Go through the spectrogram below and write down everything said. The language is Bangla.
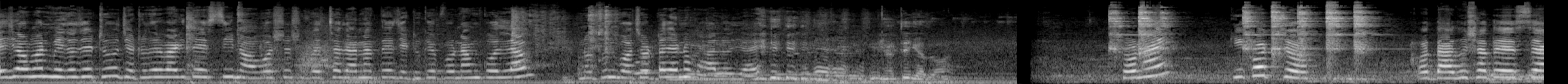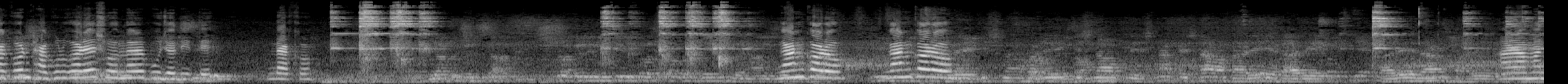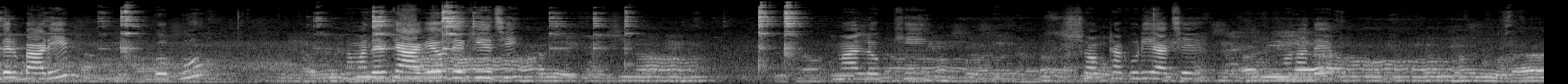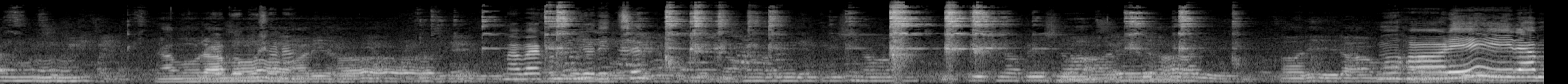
এই যে আমার মেজো জেঠু, জেঠুদের বাড়িতে এসছি। নববর্ষ শুভেচ্ছা জানাতে জেঠুকে প্রণাম করলাম। নতুন বছরটা যেন ভালো যায়। হ্যাঁ, ঠিক আছে সোনাই কি করছ? ওর দাদুর সাথে এসছে এখন ঠাকুর ঘরে সন্ধ্যার পুজো দিতে। দেখো। গান করো গান করো। আর আমাদের বাড়ির গপু। তোমাদেরকে আগেও দেখিয়েছি। মা লক্ষ্মী সব ঠাকুরই আছে মহাদেব। রাম রাম গোপুসোনা। হরে হরে। বাবা এখন পুজো দিচ্ছে কৃষ্ণ কৃষ্ণ হরে হরে হরে রাম হরে। রাম।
